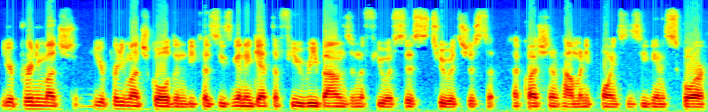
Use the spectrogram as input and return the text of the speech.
you're pretty much you're pretty much golden because he's going to get the few rebounds and the few assists too. It's just a, a question of how many points is he going to score.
